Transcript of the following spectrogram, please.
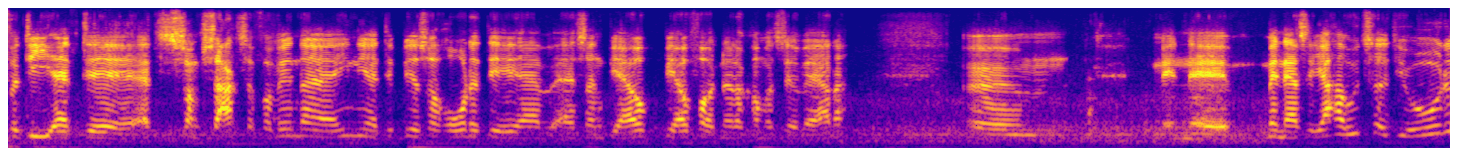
fordi at, øh, at som sagt, så forventer jeg egentlig, at det bliver så hårdt, at det er, er sådan bjerg, bjergfolkene, der kommer til at være der. Øh, men, øh, men altså, jeg har udtaget de otte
